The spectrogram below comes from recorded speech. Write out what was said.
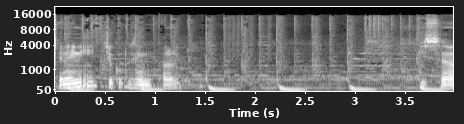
Dan ini cukup simpel. Bisa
